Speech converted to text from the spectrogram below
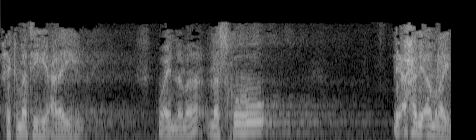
حكمته عليه وإنما نسخه لأحد أمرين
